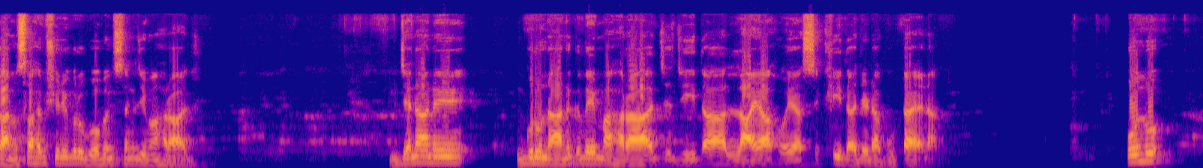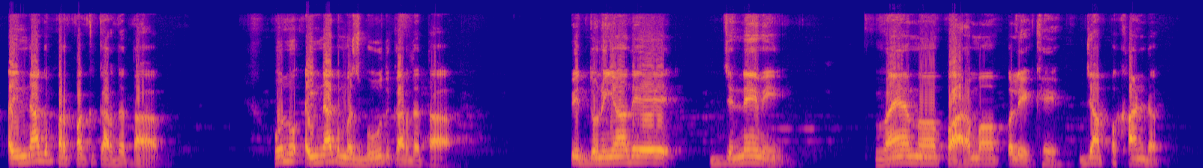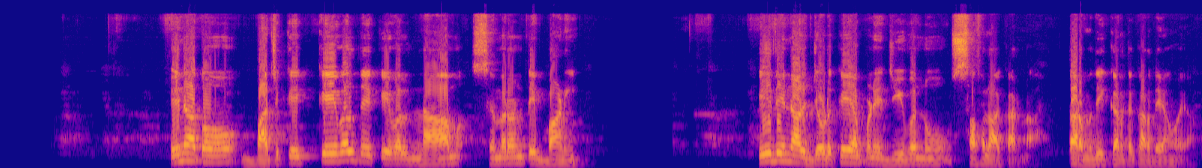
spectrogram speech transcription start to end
ਧੰਨ ਸਾਹਿਬ ਸ੍ਰੀ ਗੁਰੂ ਗੋਬਿੰਦ ਸਿੰਘ ਜੀ ਮਹਾਰਾਜ, ਜਿਨ੍ਹਾਂ ਨੇ ਗੁਰੂ ਨਾਨਕ ਦੇ ਮਹਾਰਾਜ ਜੀ ਦਾ ਲਾਇਆ ਹੋਇਆ ਸਿੱਖੀ ਦਾ ਜਿਹੜਾ ਬੂਟਾ ਹੈ ਨਾ, ਉਹਨੂੰ ਇੰਨਾ ਕੁ ਪਰਪੱਕ ਕਰ ਦਿੱਤਾ, ਉਹਨੂੰ ਇੰਨਾ ਕੁ ਮਜ਼ਬੂਤ ਕਰ ਦਿੱਤਾ ਵੀ ਦੁਨੀਆ ਦੇ ਜਿੰਨੇ ਵੀ ਵਹਿਮ, ਭਰਮ, ਭੁਲੇਖੇ ਜਾਂ ਪਖੰਡ। ਇਹਨਾਂ ਤੋਂ ਬਚ ਕੇ ਕੇਵਲ ਤੇ ਕੇਵਲ ਨਾਮ ਸਿਮਰਨ ਤੇ ਬਾਣੀ, ਇਹਦੇ ਨਾਲ ਜੁੜ ਕੇ ਆਪਣੇ ਜੀਵਨ ਨੂੰ ਸਫਲਾ ਕਰਨਾ, ਧਰਮ ਦੀ ਕਰਤ ਕਰਦਿਆਂ ਹੋਇਆ।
